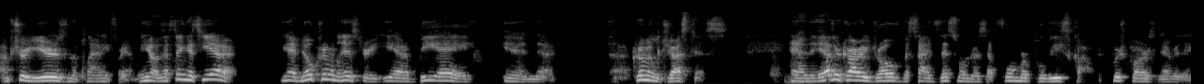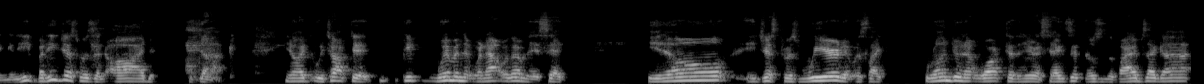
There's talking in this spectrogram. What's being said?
I'm sure years in the planning for him. You know, the thing is, he had a, he had no criminal history. He had a BA in uh, uh, criminal justice. And the other car he drove besides this one was a former police car with push bars and everything. And he, but he just was an odd duck. You know, we talked to people, women that went out with him. They said, you know, he just was weird. It was like run, do not walk to the nearest exit. Those are the vibes I got.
